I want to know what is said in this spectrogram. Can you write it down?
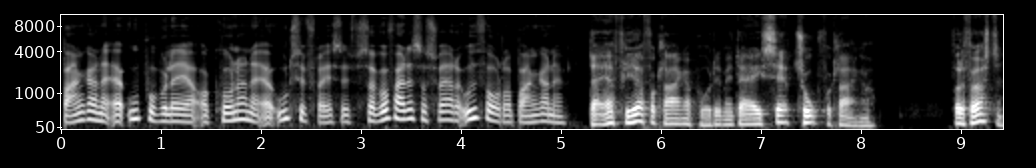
bankerne er upopulære og kunderne er utilfredse. Så hvorfor er det så svært at udfordre bankerne? Der er flere forklaringer på det, men der er især to forklaringer. For det første,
